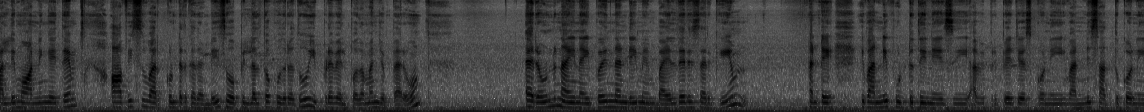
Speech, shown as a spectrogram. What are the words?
మళ్ళీ మార్నింగ్ అయితే ఆఫీస్ వర్క్ ఉంటుంది కదండి సో పిల్లలతో కుదరదు ఇప్పుడే వెళ్ళిపోదామని చెప్పారు. అరౌండ్ నైన్ అయిపోయిందండి మేము బయలుదేరేసరికి. అంటే ఇవన్నీ ఫుడ్ తినేసి అవి ప్రిపేర్ చేసుకొని ఇవన్నీ సర్దుకొని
